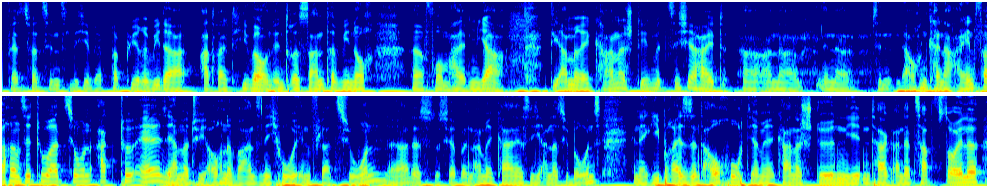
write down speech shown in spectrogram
festverzinsliche Wertpapiere wieder attraktiver und interessanter wie noch äh, vor einem halben Jahr. Die Amerikaner stehen mit Sicherheit äh, einer, in einer, sind auch in keiner einfachen Situation aktuell. Sie haben natürlich auch eine wahnsinnig hohe Inflation. Ja, das ist ja bei den Amerikanern jetzt nicht anders wie bei uns. Energiepreise sind auch hoch. Die Amerikaner stöhnen jeden Tag an der Zapfsäule. Mhm.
